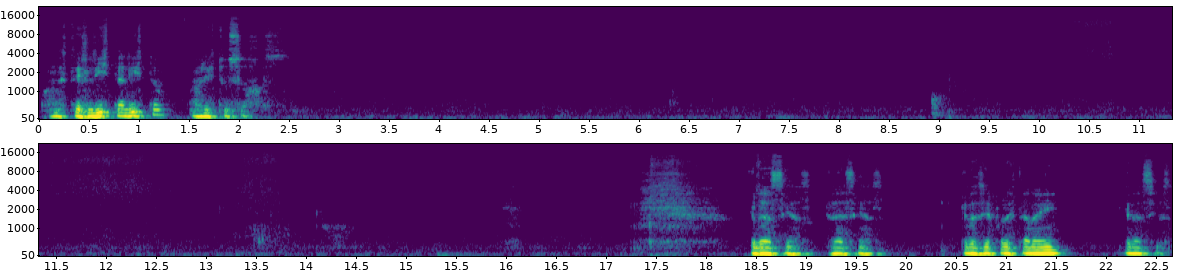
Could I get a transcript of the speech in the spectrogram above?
Cuando estés lista, listo, abrís tus ojos. Gracias, gracias. Gracias por estar ahí. Gracias.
